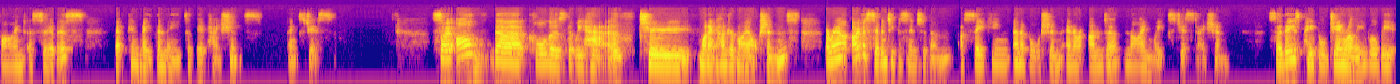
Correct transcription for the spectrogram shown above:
find a service that can meet the needs of their patients. Thanks, Jess. So of the callers that we have to 1-800 My Options, around over 70% of them are seeking an abortion and are under nine weeks gestation. So these people generally will be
